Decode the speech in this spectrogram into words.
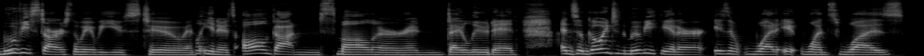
movie stars the way we used to and you know it's all gotten smaller and diluted and so going to the movie theater isn't what it once was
